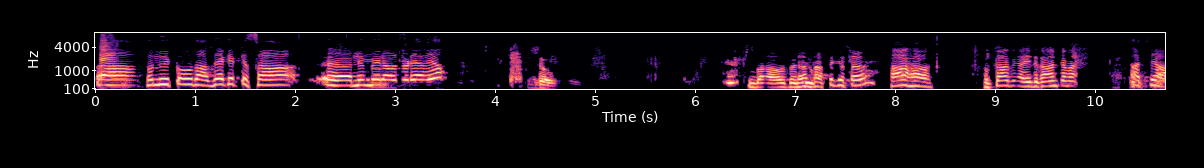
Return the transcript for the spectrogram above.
ਤੁਹਾਨੂੰ ਇੱਕ ਉਹ ਦੱਸਦੇ ਕਿ ਕਿੱਸਾ ਨਿੰਮੇ ਨਾਲ ਜੁੜਿਆ ਹੋਇਆ। ਬਾਉ ਤੁਹਾਨੂੰ ਦੱਸ ਕਿਸਾ? ਹਾਂ ਹਾਂ। ਕੁੱਤਾ ਵੀ ਆਈ ਦੁਕਾਨ 'ਚ ਮੈਂ। ਅੱਛਾ।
